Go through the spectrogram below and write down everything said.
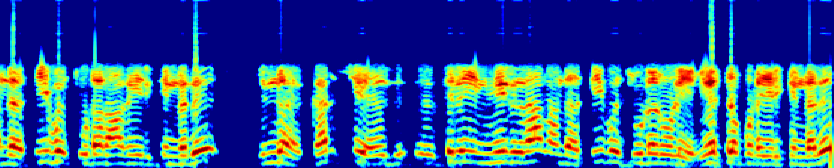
அந்த தீபச்சூடராக இருக்கின்றது. இந்த கற்சி சிலையின் மீதுதான் அந்த தீபச்சூடர் ஒளி ஏற்றப்பட இருக்கின்றது.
